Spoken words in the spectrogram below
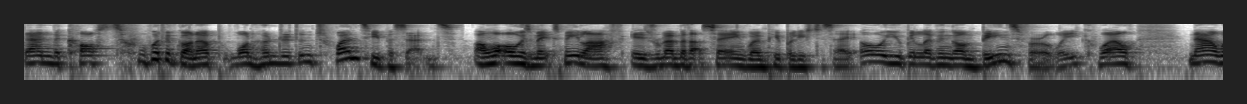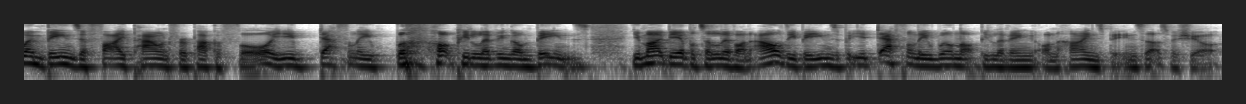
then the costs would have gone up 120%. And what always makes me laugh is remember that saying when people used to say, oh, you'll be living on beans for a week? Well, now when beans are £5 for a pack of four, you definitely will not be living on beans. You might be able to live on Aldi beans, but you definitely will not be living on Heinz beans, that's for sure.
